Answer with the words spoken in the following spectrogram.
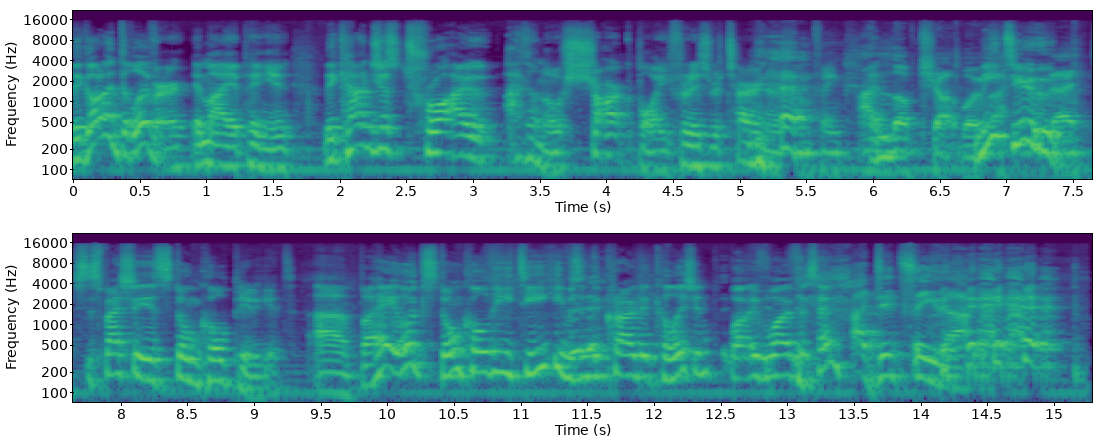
they got to deliver, in my opinion. They can't just trot out, I don't know, Shark Boy for his return or something. I And loved Shark Boy. me too, especially his Stone Cold period. Um, but hey, look, Stone Cold ET, he was in the crowd at Collision. What if, what if it's him? I did see that.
